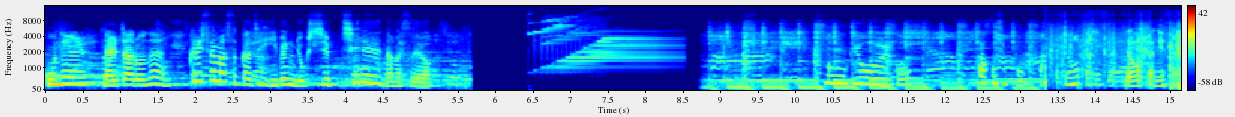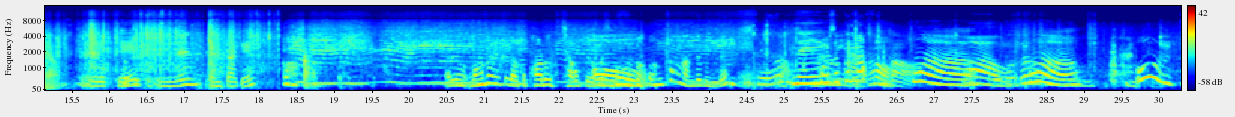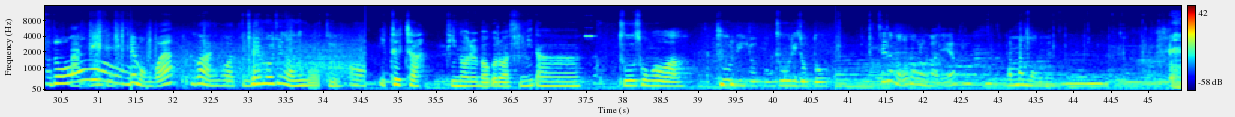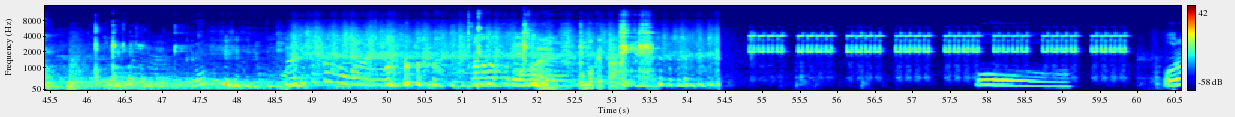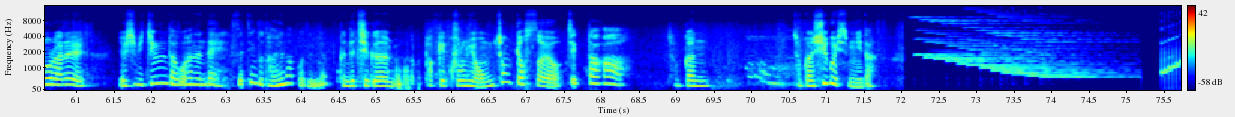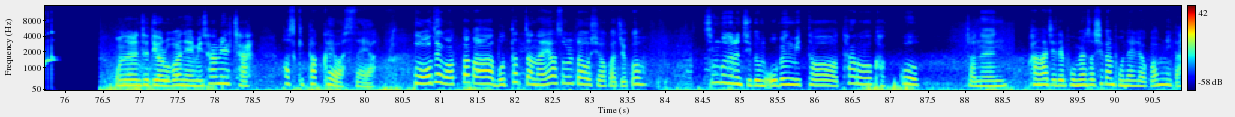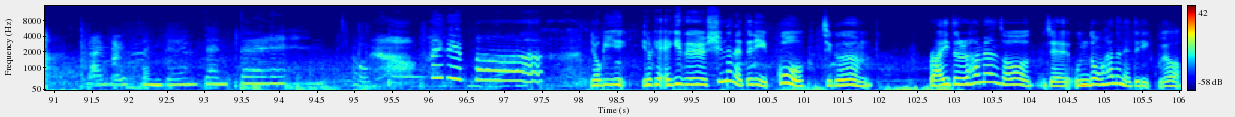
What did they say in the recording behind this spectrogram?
오늘 날짜로는 크리스마스까지 267일 남았어요. 사고 싶어. 영업당했어요. 영업당했어요. 이렇게 있는 병따개. 망설일 줄 알고 바로 작업 들어갔어. 어. 엄청난데 근데? 네. 벌써 끝났어. 우와. 와우. 우와. 오 이쁘다. 제일 먼 거야? 그건 아닌 것 같은데. 제일 멀진 않은 것 같아. 이틀차 디너를 먹으러 왔습니다. 두 송어와 두 리조또. 두 리조또. 치즈 먹어서 그런? 밥만 먹으면. 오늘 입맛이 없네. 그래? 마음 아프게. 못 먹겠다. 오. 오로라를 열심히 찍는다고 하는데 세팅도 다 해놨거든요. 근데 지금 밖에 구름이 엄청 꼈어요. 찍다가 잠깐 잠깐 쉬고 있습니다. 오늘은 드디어 로바니엠이 3일차 허스키 파크에 왔어요. 그 어제 왔다가 못 탔잖아요. 솔드아웃이어가지고 친구들은 지금 500m 타러 갔고 저는 강아지들 보면서 시간 보내려고 합니다. 딴딴딴딴 아이고 예뻐 여기 이렇게 애기들 쉬는 애들이 있고 지금 라이드를 하면서 이제 운동하는 애들이 있고요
